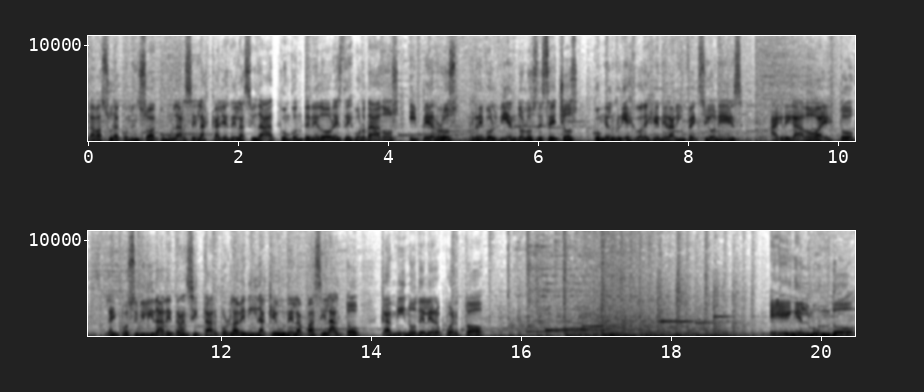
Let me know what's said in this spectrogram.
La basura comenzó a acumularse en las calles de la ciudad con contenedores desbordados y perros revolviendo los desechos con el riesgo de generar infecciones. Agregado a esto, la imposibilidad de transitar por la avenida que une La Paz y el Alto, camino del aeropuerto. En el mundo,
